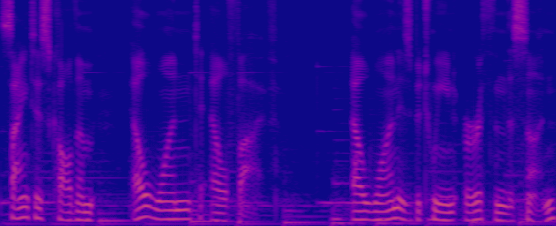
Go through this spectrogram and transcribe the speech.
Scientists call them L1 to L5. L1 is between Earth and the Sun,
